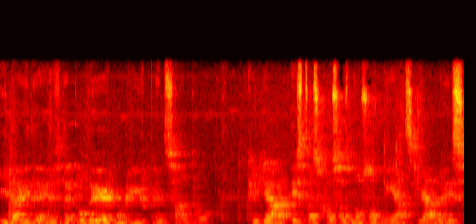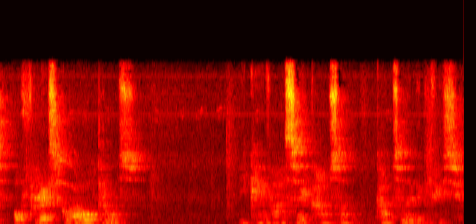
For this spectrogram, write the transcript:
Y la idea es de poder morir pensando que ya estas cosas no son mías, ya les ofrezco a otros y que va a ser causa, de beneficio.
